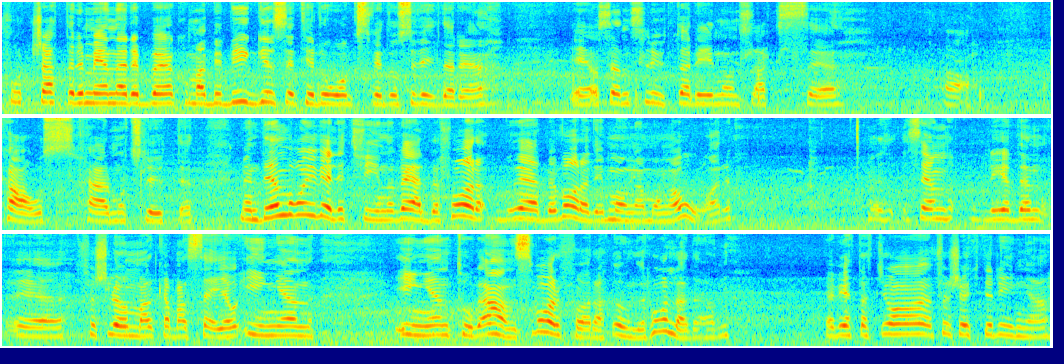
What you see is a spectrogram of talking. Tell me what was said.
fortsatte det med när det började komma bebyggelse till Rågsved och så vidare. Eh, och sen slutade det i någon slags eh, ja, kaos här mot slutet. Men den var ju väldigt fin och välbevarad i många, många år. Sen blev den eh, förslummad kan man säga och ingen, ingen tog ansvar för att underhålla den. Jag vet att jag försökte ringa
